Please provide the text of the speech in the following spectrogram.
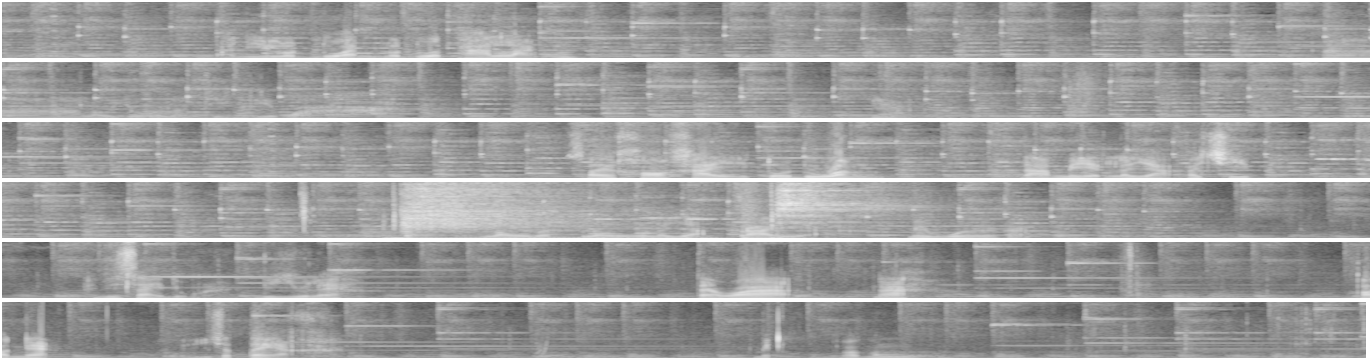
โอ้อันนี้รถด่วนรถด่วนผ่านหลัง สร้อยคอไข่ตัวด้วง ดาเมจระยะประชิด เราแบบเราระยะไกลอะ่ะ ไม่เวิร์กอะ่ะอันที่ใส่ดูดีอยู่แล้ว แต่ว่านะ ตอนเนี้ยจะแตก เม็ดเราต้อง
